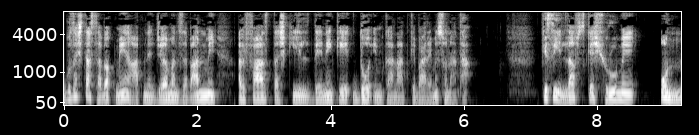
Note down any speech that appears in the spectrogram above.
گزشتہ سبق میں آپ نے جرمن زبان میں الفاظ تشکیل دینے کے دو امکانات کے بارے میں سنا تھا۔ کسی لفظ کے شروع میں ان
